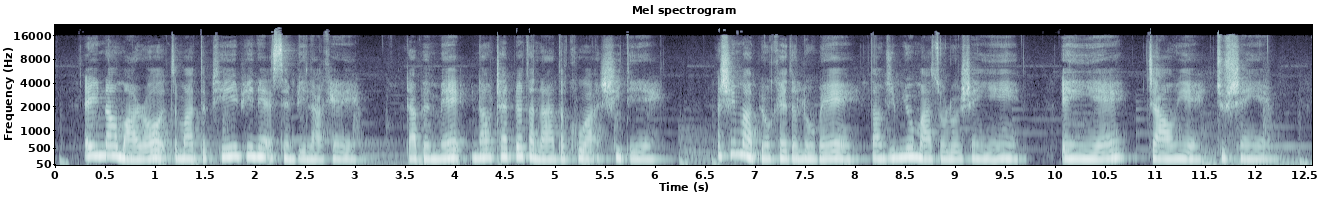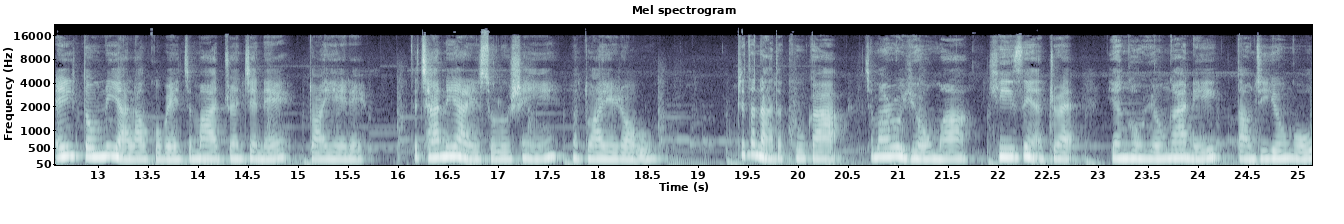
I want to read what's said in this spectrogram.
။အဲဒီနောက်မှာတော့ကျမတဖြည်းဖြည်းနဲ့အဆင်ပြေလာခဲ့တယ်။ဒါပေမဲ့နောက်ထပ်ပြဿနာတစ်ခုကရှိသေးတယ်။ အရှိမပြောခဲ့သလိုပဲတောင်ကြီးမြို့မှာဆိုလို့ရှိရင်အိမ်ရဲ့ကျောင်းရဲ့ကျူရှင်ရဲ့အဲ့ဒီ၃နေရာလောက်ကိုပဲကျမကျွမ်းကျင်နေတွားရဲတယ်တခြားနေရာတွေဆိုလို့ရှိရင်မတွားရတော့ဘူးပြဿနာတစ်ခုကကျမတို့ယုံမှာခီးစဉ်အတွက်ရန်ကုန်ယုံကနေတောင်ကြီးယုံကို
